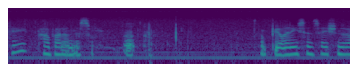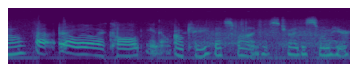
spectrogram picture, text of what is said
Okay, how about on this one? Don't feel any sensation at all? uh, a little bit cold, you know. Okay, that's fine. Let's try this one here.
